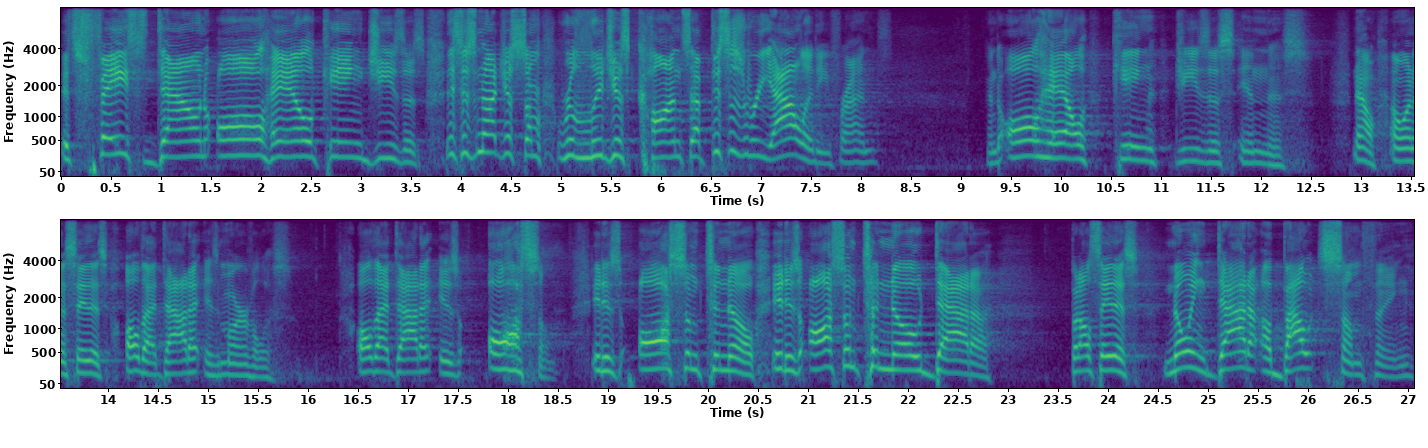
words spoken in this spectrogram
It's face down, all hail King Jesus. This is not just some religious concept, this is reality, friends. And all hail King Jesus in this. Now, I want to say this all that data is marvelous. All that data is awesome. It is awesome to know. It is awesome to know data. But I'll say this knowing data about something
